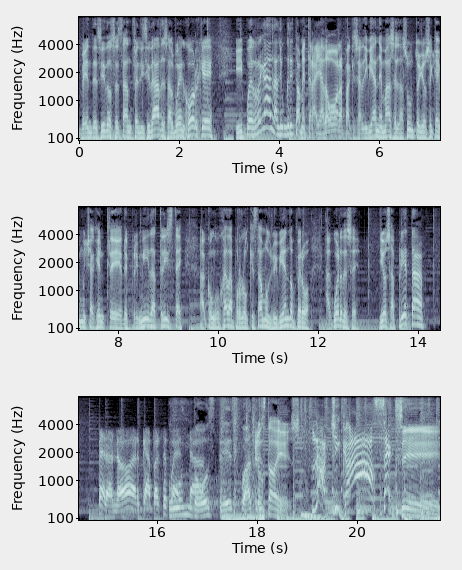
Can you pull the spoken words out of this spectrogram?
Bendecidos están. Felicidades al buen Jorge. Y pues regálale un grito ametralladora para que se aliviane más el asunto. Yo sé que hay mucha gente deprimida, triste, acongojada por lo que estamos viviendo, pero acuérdese, Dios aprieta. Pero no, Arca, por supuesto. Un, dos, tres, cuatro. Esta es la chica sexy.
